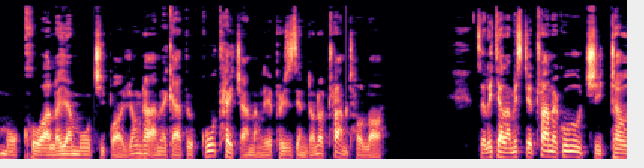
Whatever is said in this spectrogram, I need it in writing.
một khoa là ya một chỉ bỏ rong ra America từ cú thay trả mạng lệ President Donald Trump thâu lo. Giờ lấy cho là Mr. Trump là cú chỉ trâu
